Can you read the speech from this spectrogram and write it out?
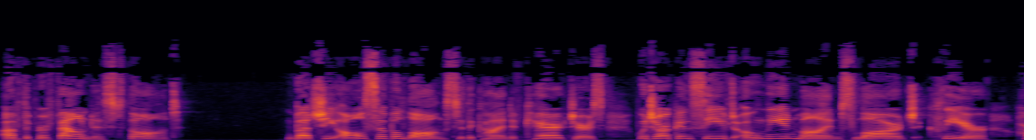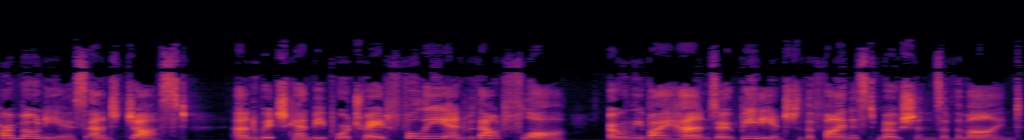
of the profoundest thought but she also belongs to the kind of characters which are conceived only in minds large, clear, harmonious, and just, and which can be portrayed fully and without flaw only by hands obedient to the finest motions of the mind.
